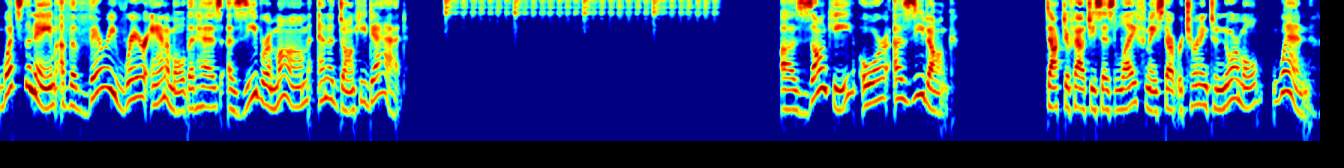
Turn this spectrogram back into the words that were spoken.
What's the name of the very rare animal that has a zebra mom and a donkey dad? A zonkey or a zedonk? Dr. Fauci says life may start returning to normal when?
